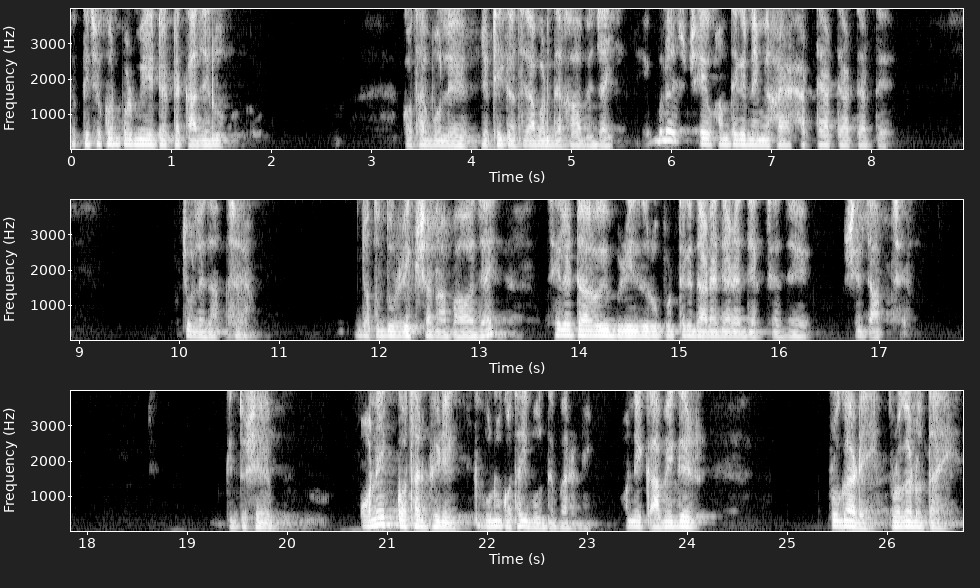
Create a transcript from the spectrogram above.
তো কিছুক্ষণ পর মেয়েটা একটা কাজের কথা বলে যে ঠিক আছে, আবার দেখা হবে, যাই। বলে সে ওখান থেকে নেমে হাঁটতে হাঁটতে হাঁটতে হাঁটতে চলে যাচ্ছে। যত দূর রিক্সা না পাওয়া যায় ছেলেটা ওই ব্রিজের উপর থেকে দাঁড়ায় দাঁড়ায় দেখছে যে সে যাচ্ছে। কিন্তু সে অনেক কথার ভিড়ে কোনো কথাই বলতে পারেনি। অনেক আবেগের প্রগাঢ়ে, প্রগাঢ়তায়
